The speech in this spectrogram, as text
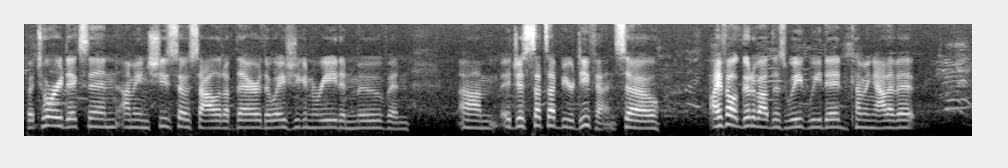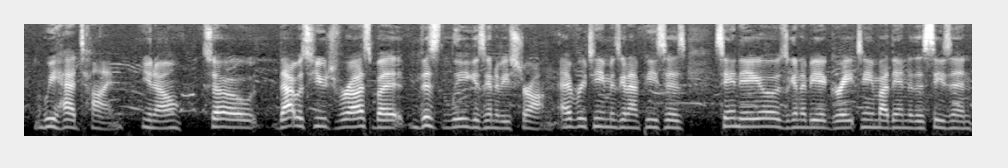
but Tori Dixon, I mean, she's so solid up there. The way she can read and move, and um, it just sets up your defense. So I felt good about this week. We did coming out of it. We had time, you know. So that was huge for us. But this league is going to be strong. Every team is going to have pieces. San Diego is going to be a great team by the end of the season.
